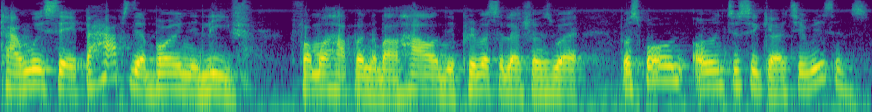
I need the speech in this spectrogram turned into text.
can we say perhaps they're borrowing a leaf from what happened about how the previous elections were postponed owing to security reasons?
